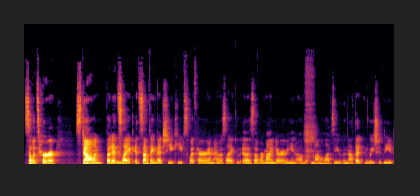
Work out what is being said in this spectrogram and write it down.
so it's her stone, but it's Mhm. like it's something that she keeps with her, and I was like, as a reminder, you know, Mama loves you. And not that we should need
